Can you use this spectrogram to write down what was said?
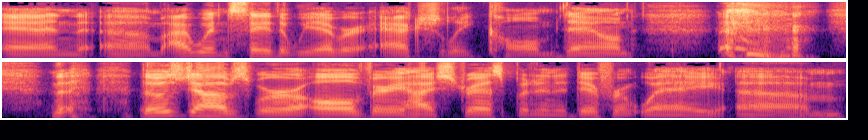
And um, I wouldn't say that we ever actually calmed down. Those jobs were all very high stress, but in a different way. Um,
